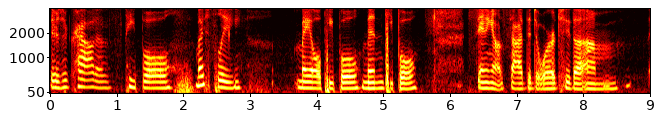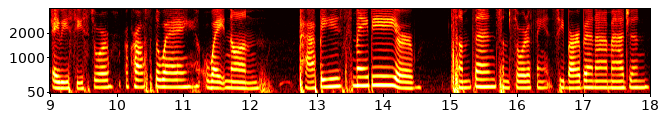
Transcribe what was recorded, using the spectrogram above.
there's a crowd of people, mostly male people, men people, standing outside the door to the um, ABC store across the way, waiting on Pappy's maybe or something, some sort of fancy bourbon, I imagine.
